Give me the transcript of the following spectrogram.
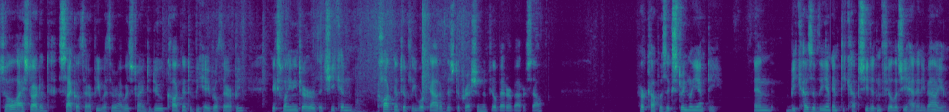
So I started psychotherapy with her. I was trying to do cognitive behavioral therapy, explaining to her that she can cognitively work out of this depression and feel better about herself. Her cup was extremely empty, and because of the empty cup, she didn't feel that she had any value.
